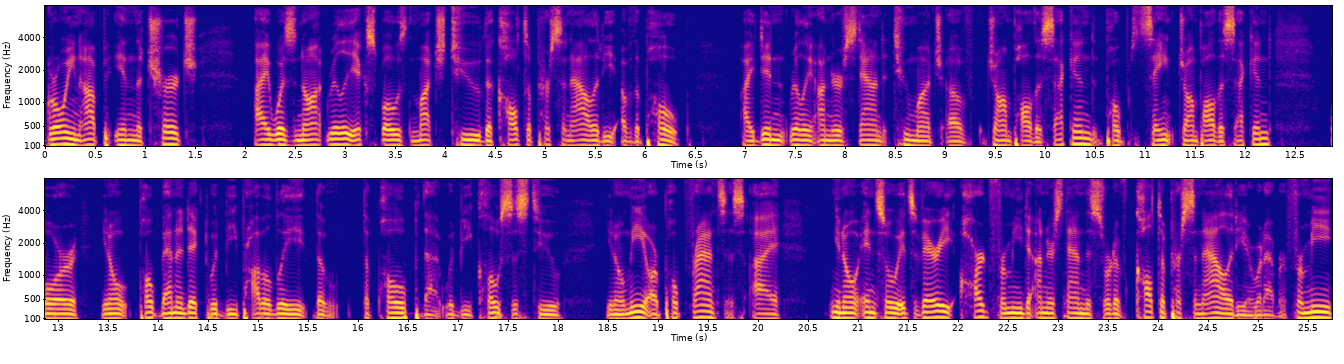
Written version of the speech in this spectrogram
growing up in the church I was not really exposed much to the cult of personality of the Pope. I didn't really understand too much of John Paul II, Pope Saint John Paul II, or you know Pope Benedict would be probably the the Pope that would be closest to you know me or Pope Francis. I you know and so it's very hard for me to understand this sort of cult of personality or whatever. For me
